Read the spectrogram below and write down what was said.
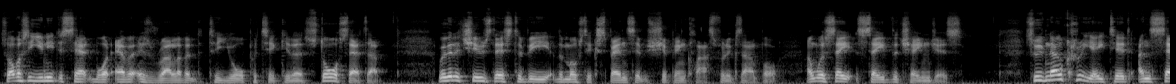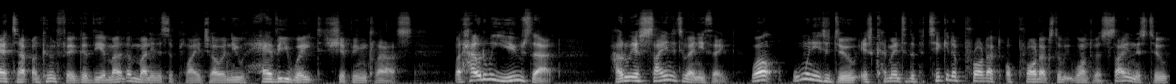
So obviously you need to set whatever is relevant to your particular store setup. We're going to choose this to be the most expensive shipping class, for example, and we'll say save the changes. So we've now created and set up and configured the amount of money that's applied to our new heavyweight shipping class. But how do we use that? How do we assign it to anything? Well, what we need to do is come into the particular product or products that we want to assign this to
